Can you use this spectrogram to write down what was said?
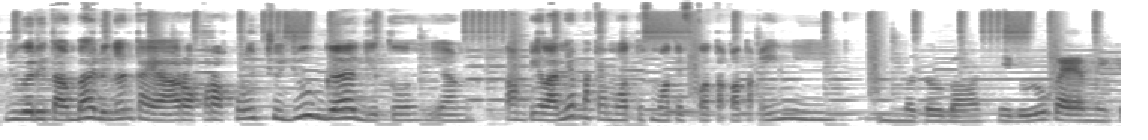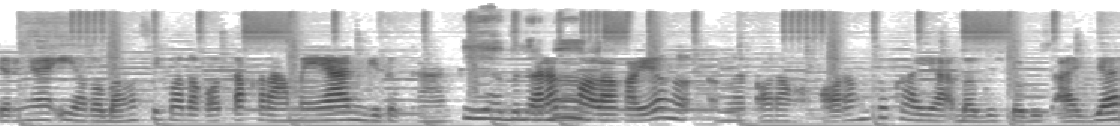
juga ditambah dengan kayak rok-rok lucu juga gitu yang tampilannya pakai motif-motif kotak-kotak ini. Hmm, Betul banget sih dulu kayak mikirnya iya apa banget sih kotak-kotak keramaian gitu kan. Iya bener Sekarang banget. malah kayak ng- ngeliat orang-orang tuh kayak bagus-bagus aja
